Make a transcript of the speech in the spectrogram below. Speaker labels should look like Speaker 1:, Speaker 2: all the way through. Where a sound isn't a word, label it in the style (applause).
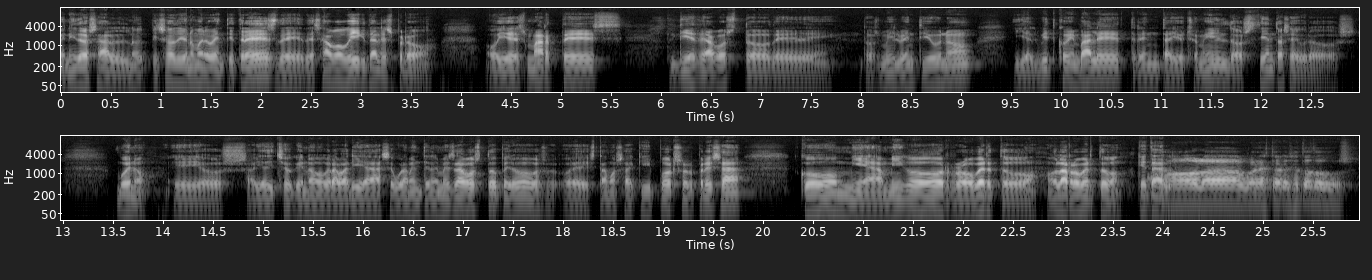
Speaker 1: Bienvenidos al episodio número 23 de Desago Geek Dales Pro. Hoy es martes 10 de agosto de 2021 y el Bitcoin vale 38.200 euros. Bueno, eh, os había dicho que no grabaría seguramente en el mes de agosto, pero eh, estamos aquí por sorpresa con mi amigo Roberto. Hola Roberto, ¿qué tal?
Speaker 2: Hola, buenas tardes a todos.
